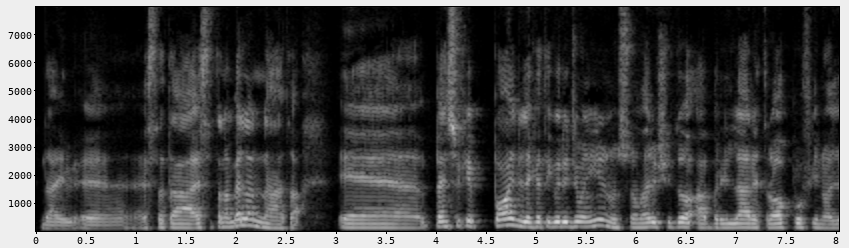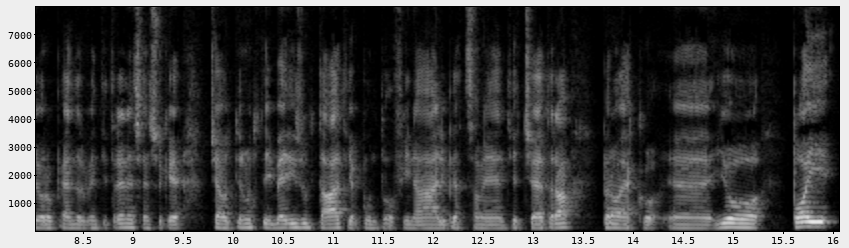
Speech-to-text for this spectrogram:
dai, eh, è, stata, è, stata, una bella annata. Eh, penso che poi nelle categorie giovanili non sono mai riuscito a brillare troppo fino agli European Under 23, nel senso che cioè, ho ottenuto dei bei risultati, appunto finali, piazzamenti, eccetera. Però ecco, eh, io poi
